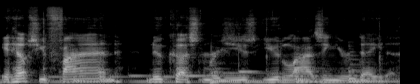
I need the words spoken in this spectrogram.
it helps you find new customers use, utilizing your data.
